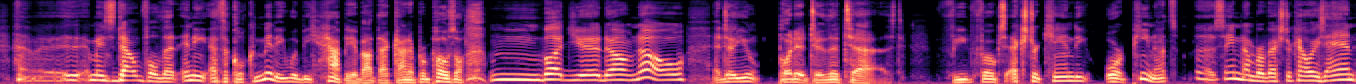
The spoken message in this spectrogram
I mean, it's doubtful that any ethical committee would be happy about that kind of proposal, mm, but you don't know until you put it to the test. Feed folks extra candy or peanuts, uh, same number of extra calories, and,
